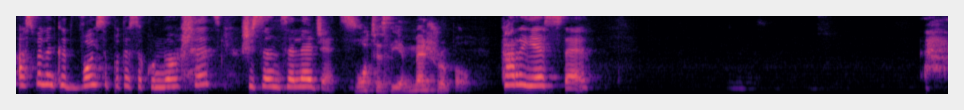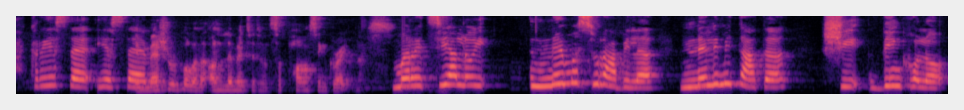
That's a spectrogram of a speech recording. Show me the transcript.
astfel încât voi să puteți să cunoașteți și să înțelegeți. What is the immeasurable, care este care este, este immeasurable and unlimited and surpassing greatness. măreția lui nemăsurabilă, nelimitată și dincolo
